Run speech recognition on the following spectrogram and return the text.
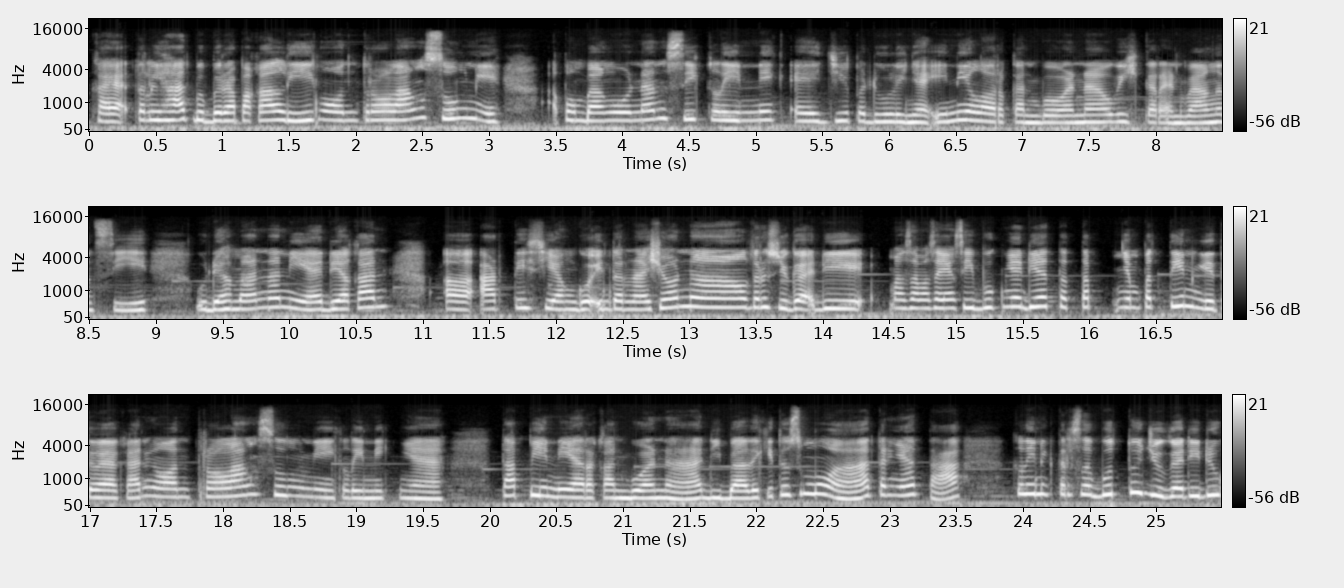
kayak terlihat beberapa kali ngontrol langsung nih pembangunan si klinik Eji Pedulinya ini loh rekan Buana. Wih, keren banget sih. Udah mana nih ya, dia kan eh, artis yang go internasional, terus juga di masa-masa yang sibuknya dia tetap nyempetin gitu ya kan, ngontrol langsung nih kliniknya. Tapi nih ya rekan Buana, di balik itu semua ternyata klinik tersebut tuh juga didukung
